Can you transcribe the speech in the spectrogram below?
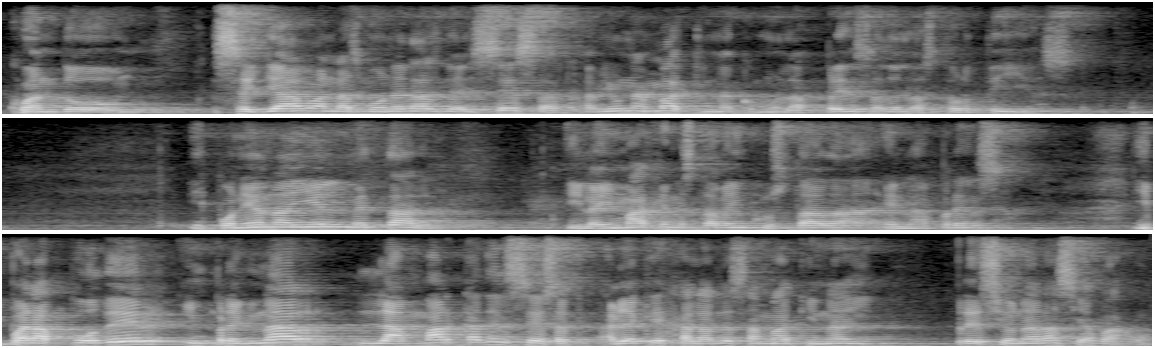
cuando sellaban las monedas del César, había una máquina como la prensa de las tortillas. Y ponían ahí el metal y la imagen estaba incrustada en la prensa. Y para poder impregnar la marca del César, había que jalar esa máquina y presionar hacia abajo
